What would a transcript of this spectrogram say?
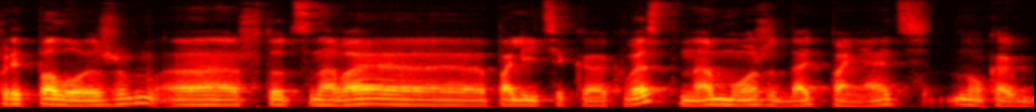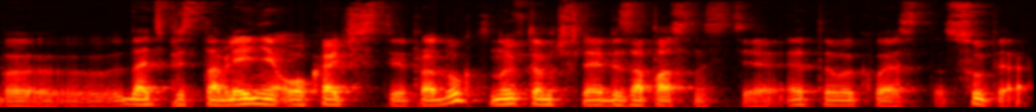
Предположим, э, что ценовая политика квеста нам может дать понять, ну, как бы, дать представление о качестве продукта, ну и в том числе о безопасности этого квеста. Супер.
